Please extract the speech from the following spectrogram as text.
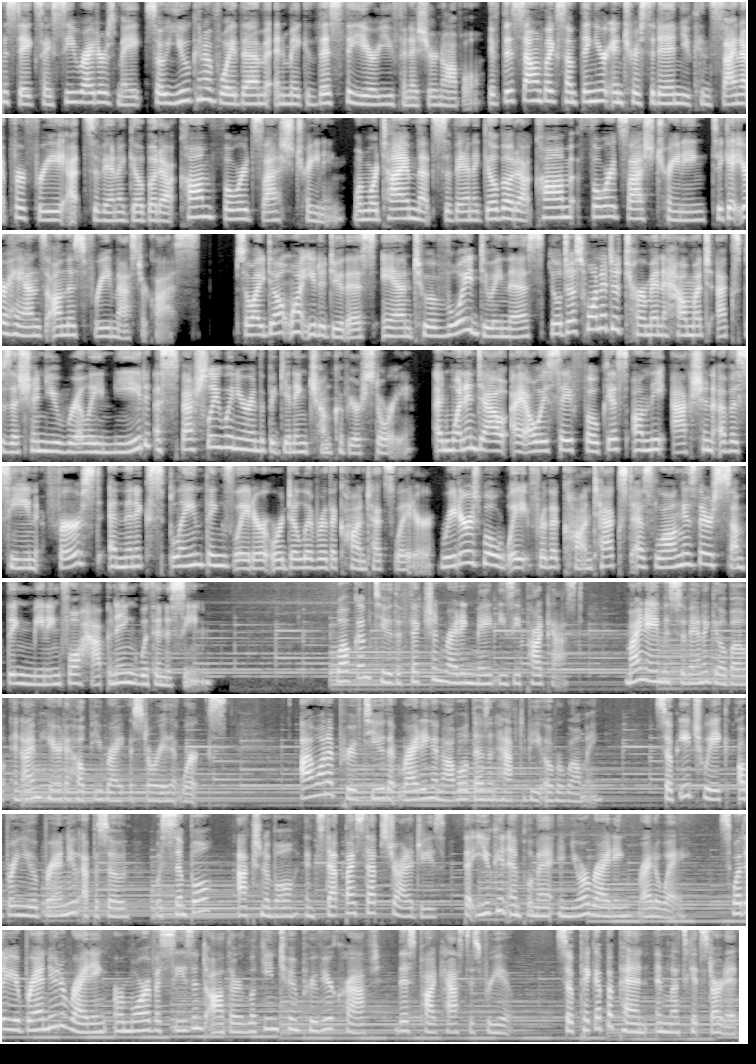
mistakes I see writers make so you can avoid them and make this the year you finish your novel. If this sounds like something you're interested in, you can sign up for free at savannahgilbo.com forward slash training. One more time, that's savannahgilbo.com forward slash training to get your hands on this free masterclass. So I don't want you to do this. And to avoid doing this, you'll just want to determine how much exposition you really need, especially when you're in the beginning chunk of your story. And when in doubt, I always say focus on the action of a scene first and then explain things later or deliver the context later. Readers will wait for the context as long as there's something meaningful happening within a scene. Welcome to the Fiction Writing Made Easy podcast. My name is Savannah Gilbo, and I'm here to help you write a story that works. I want to prove to you that writing a novel doesn't have to be overwhelming. So each week, I'll bring you a brand new episode with simple, actionable, and step by step strategies that you can implement in your writing right away. So, whether you're brand new to writing or more of a seasoned author looking to improve your craft, this podcast is for you. So, pick up a pen and let's get started.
